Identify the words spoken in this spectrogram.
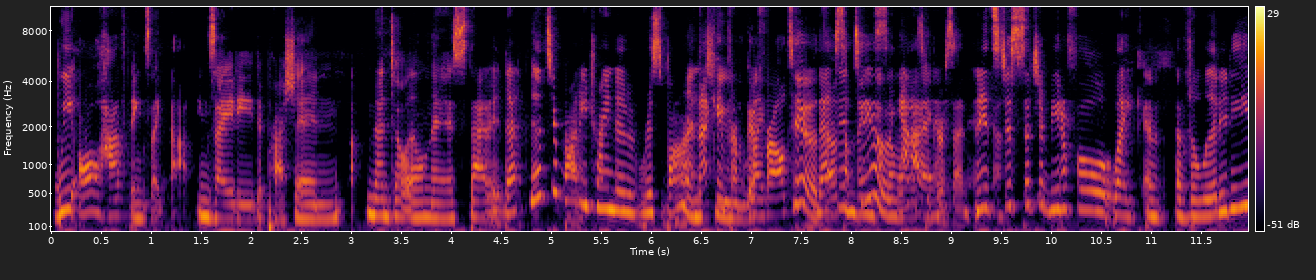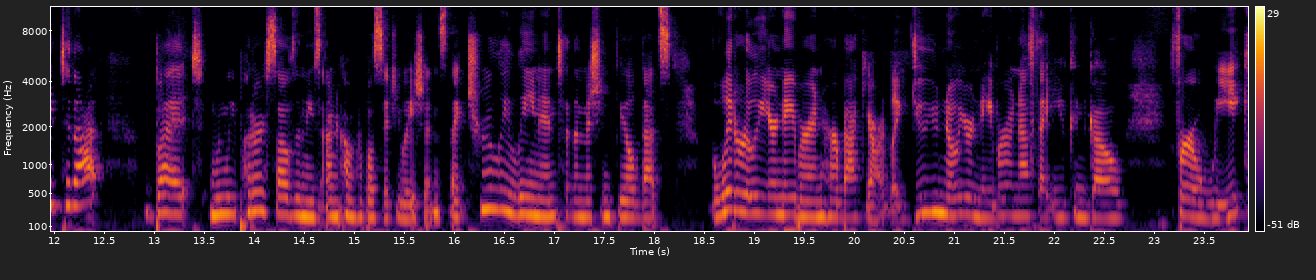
We all have things like that. Anxiety, depression, mental illness, that that that's your body trying to respond And that to came from Good life for All too. That, that was something too, someone yeah. speaker said. and it's Yeah. just such a beautiful like a, a validity to that but when we put ourselves in these uncomfortable situations like truly lean into the mission field that's literally your neighbor in her backyard. Like do you know your neighbor enough that you can go for a week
